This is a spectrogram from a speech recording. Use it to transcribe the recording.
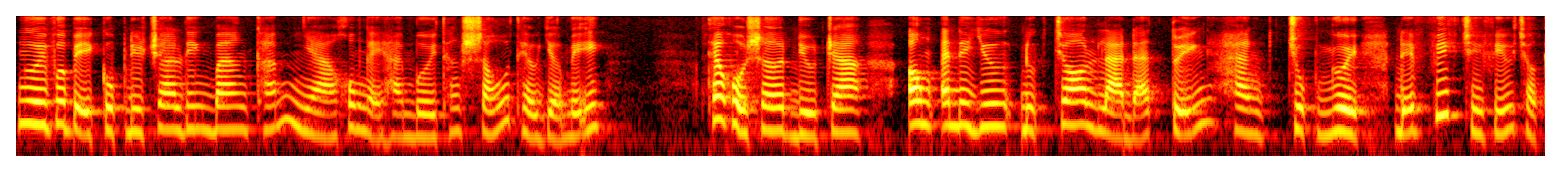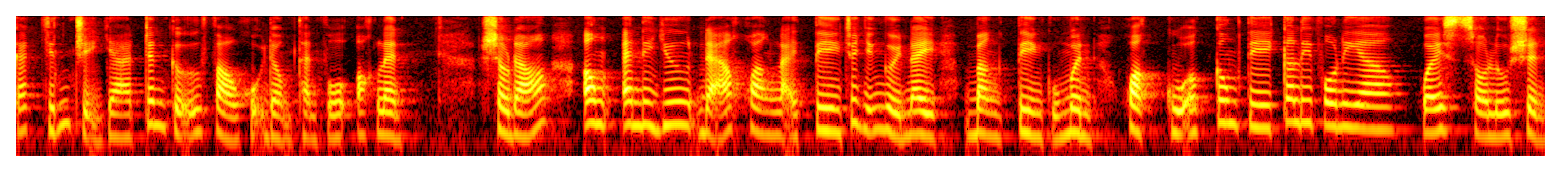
người vừa bị Cục Điều tra Liên bang khám nhà hôm ngày 20 tháng 6 theo giờ Mỹ. Theo hồ sơ điều tra, ông Andy Dương được cho là đã tuyển hàng chục người để viết chi phiếu cho các chính trị gia tranh cử vào Hội đồng thành phố Auckland. Sau đó, ông Andy Dương đã khoan lại tiền cho những người này bằng tiền của mình hoặc của công ty California Waste Solution.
